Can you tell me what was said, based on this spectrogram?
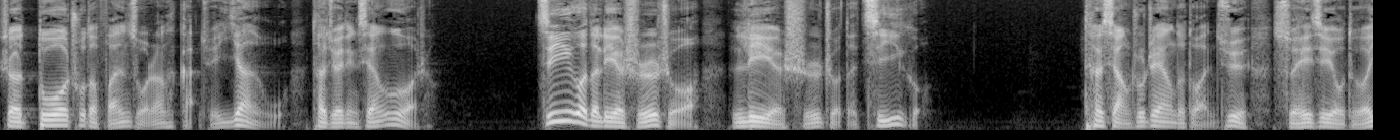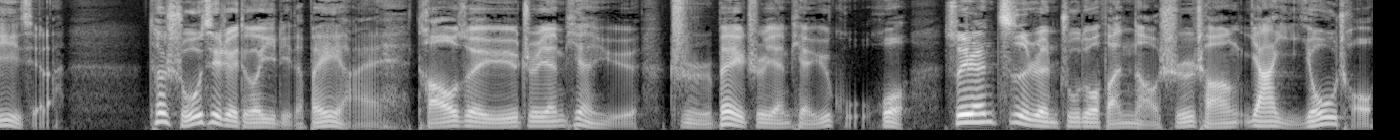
这多出的繁琐让他感觉厌恶，他决定先饿着。饥饿的猎食者，猎食者的饥饿。他想出这样的短句，随即又得意起来。他熟悉这得意里的悲哀，陶醉于只言片语，只被只言片语蛊惑。虽然自认诸多烦恼，时常压抑忧愁，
